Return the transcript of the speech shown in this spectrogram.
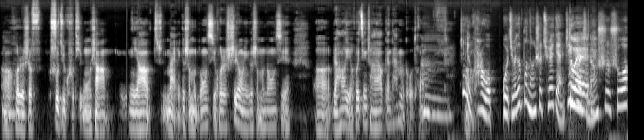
呃，嗯。或者是数据库提供商，你要买一个什么东西或者试用一个什么东西，呃，然后也会经常要跟他们沟通。嗯这一块儿我我觉得不能是缺点，这块儿只能是说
